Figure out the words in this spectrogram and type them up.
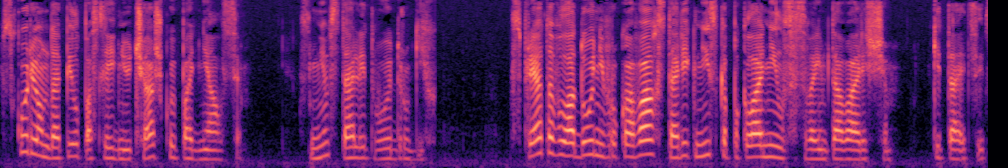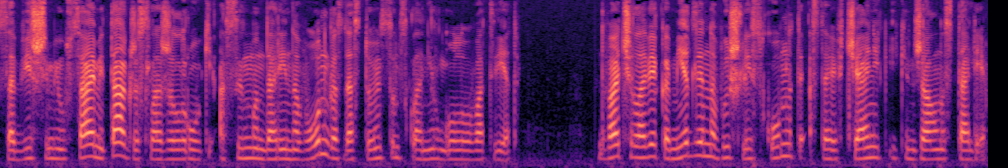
Вскоре он допил последнюю чашку и поднялся. С ним встали двое других. Спрятав ладони в рукавах, старик низко поклонился своим товарищам. Китайцы с обвисшими усами также сложил руки, а сын мандарина Вонга с достоинством склонил голову в ответ. Два человека медленно вышли из комнаты, оставив чайник и кинжал на столе.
